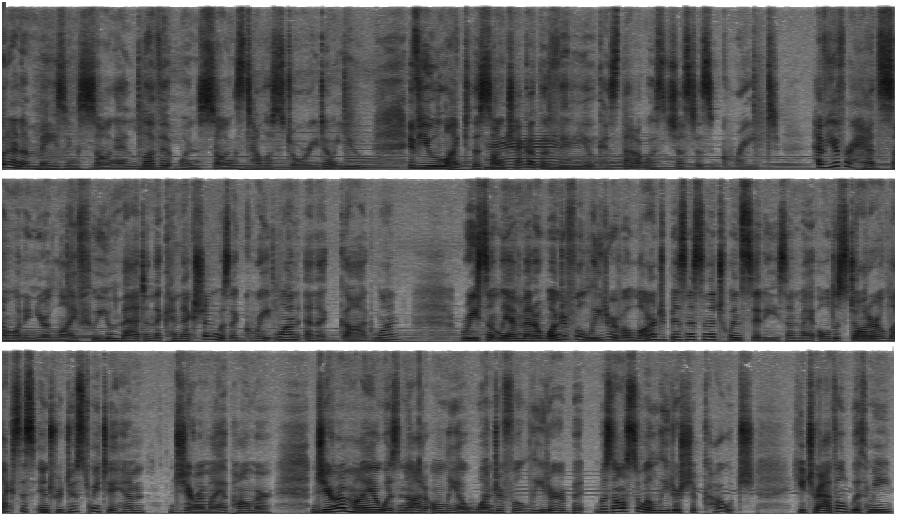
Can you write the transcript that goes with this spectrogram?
What an amazing song. I love it when songs tell a story, don't you? If you liked the song, check out the video because that was just as great. Have you ever had someone in your life who you met and the connection was a great one and a God one? Recently, I met a wonderful leader of a large business in the Twin Cities, and my oldest daughter, Alexis, introduced me to him, Jeremiah Palmer. Jeremiah was not only a wonderful leader, but was also a leadership coach. He traveled with me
